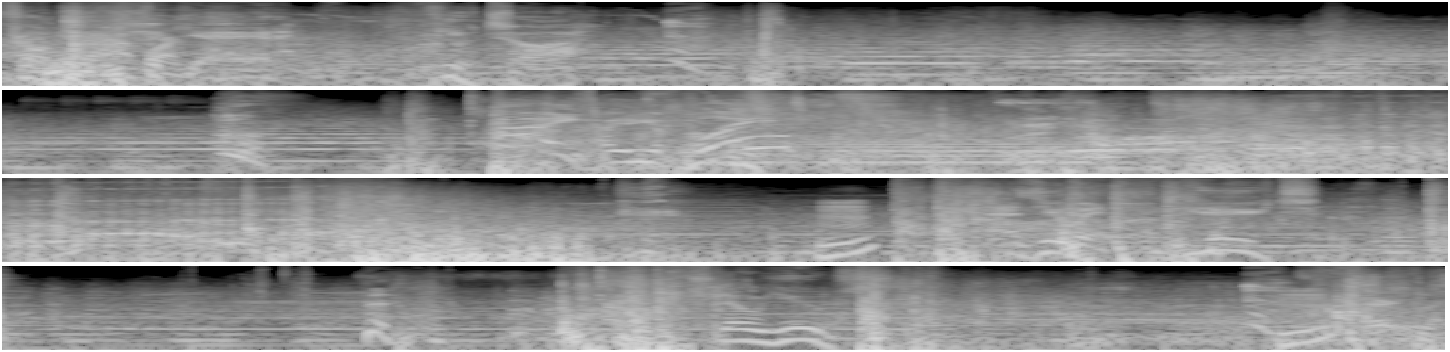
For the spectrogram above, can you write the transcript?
From that one. Futile. Are you blind? Hmm? As you wish. Ute. It's no use. Hmm? Certainly.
